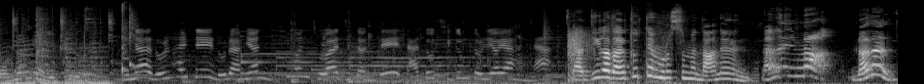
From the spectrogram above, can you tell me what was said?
원동력이 필요해. 누나 롤 할 때 롤하면 팀은 좋아지던데 나도 지금 돌려야 하나? 야 네가 날 토템으로 쓰면 나는 나는 임마! 나는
